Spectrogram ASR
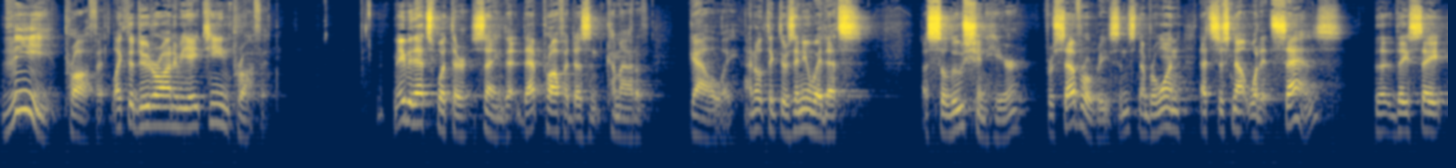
the prophet, like the Deuteronomy 18 prophet. Maybe that's what they're saying, that that prophet doesn't come out of Galilee. I don't think there's any way that's a solution here for several reasons. Number one, that's just not what it says. They say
